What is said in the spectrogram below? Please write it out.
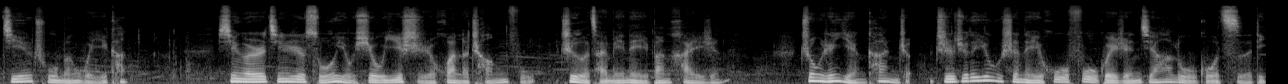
皆出门围看。幸而今日所有绣衣使换了常服，这才没那般骇人。众人眼看着，只觉得又是哪户富贵人家路过此地。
